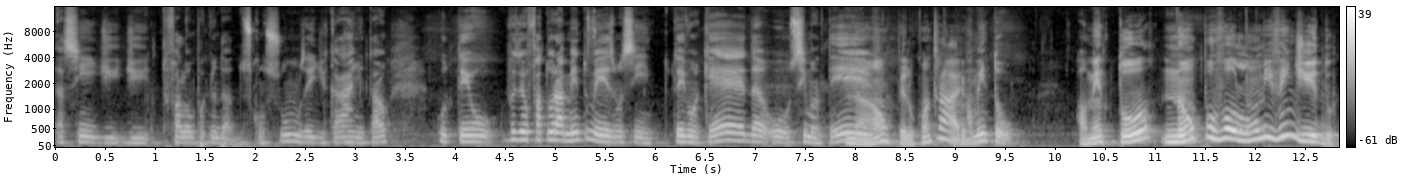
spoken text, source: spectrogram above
assim, de, de- Tu falou um pouquinho da- dos consumos aí de carne e tal. O teu. Dizer, o faturamento mesmo, assim. Tu teve uma queda ou se manteve? Não, pelo contrário. Aumentou. Aumentou não por volume vendido,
